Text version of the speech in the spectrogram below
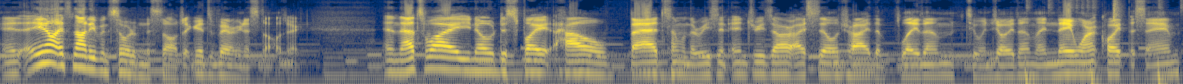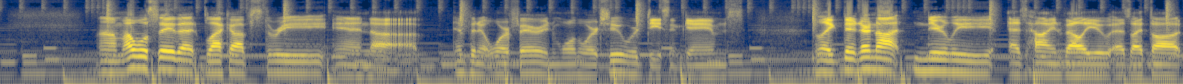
And, you know, it's not even sort of nostalgic, it's very nostalgic. And that's why, you know, despite how bad some of the recent entries are, I still tried to play them to enjoy them, and they weren't quite the same. Um, I will say that Black Ops 3 and uh, Infinite Warfare in World War II were decent games. Like they're they're not nearly as high in value as I thought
